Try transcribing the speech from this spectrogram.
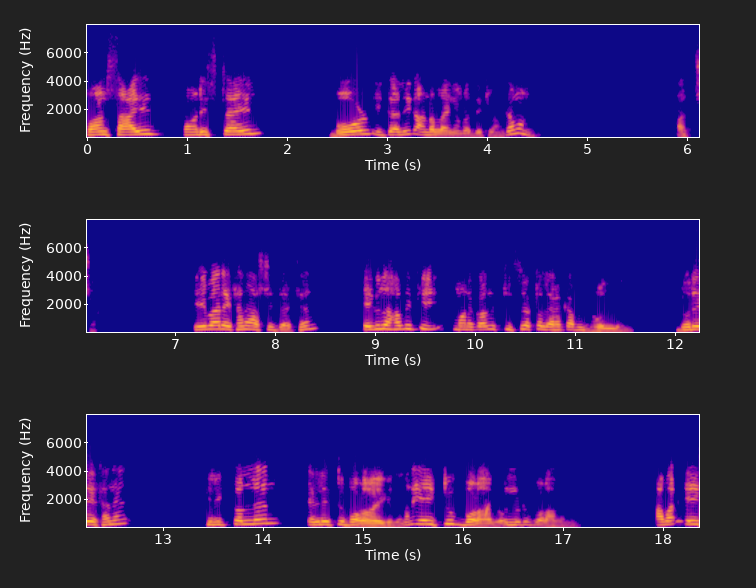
font size font style bold italic underline আমরা দেখলাম, কেমন? আচ্ছা। এবার এখানে আসি দেখেন, এগুলো হবে কি, মনে করেন কিছু একটা লেখাকে আপনি ধরলেন, ধরে এখানে ক্লিক করলেন, এগুলো একটু বড় হয়ে গেল মানে এইটুক বড় হবে, অন্যটুক বড় হবে না। আবার এই,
